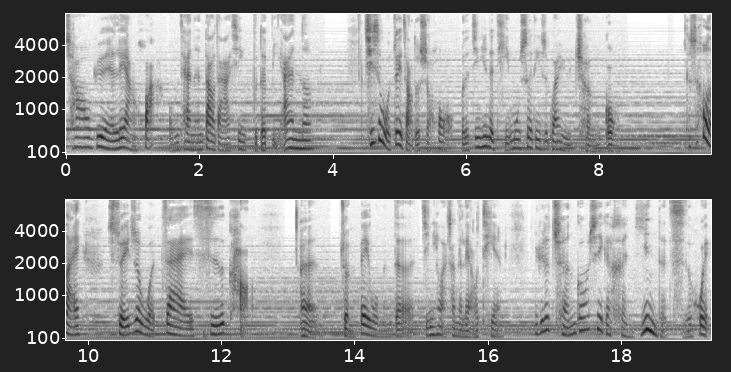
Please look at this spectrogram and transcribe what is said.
超越量化，我们才能到达幸福的彼岸呢？其实我最早的时候，我的今天的题目设定是关于成功。可是后来，随着我在思考，嗯，准备我们的今天晚上的聊天，我觉得成功是一个很硬的词汇，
